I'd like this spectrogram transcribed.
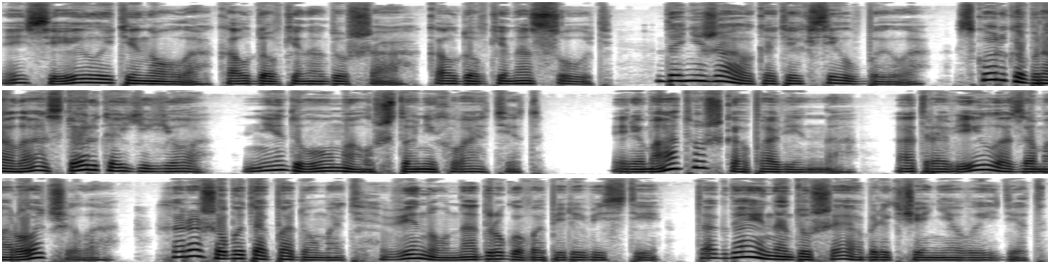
И силы тянула колдовкина душа, колдовкина суть. Да не жалко тех сил было. Сколько брала, столько ее. Не думал, что не хватит. Или матушка повинна. Отравила, заморочила. Хорошо бы так подумать, вину на другого перевести. Тогда и на душе облегчение выйдет.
